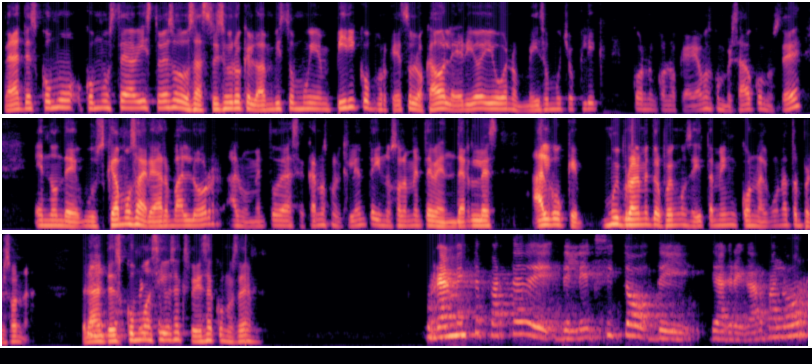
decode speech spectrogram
¿verdad? Entonces, ¿cómo, ¿cómo usted ha visto eso? O sea, estoy seguro que lo han visto muy empírico porque eso lo acabo de leer yo y bueno, me hizo mucho clic con, con, lo que habíamos conversado con usted, en donde buscamos agregar valor al momento de acercarnos con el cliente y no solamente venderles algo que muy probablemente lo pueden conseguir también con alguna otra persona. ¿verdad? Entonces, ¿cómo ha sido esa experiencia con usted? Realmente parte de, del éxito de, de agregar valor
